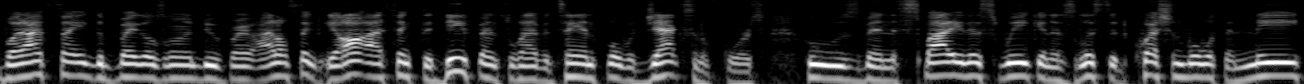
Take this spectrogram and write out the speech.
But I think the Bengals going to do very. I don't think y'all. I think the defense will have its handful with Jackson, of course, who's been spotty this week and is listed questionable with a knee,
